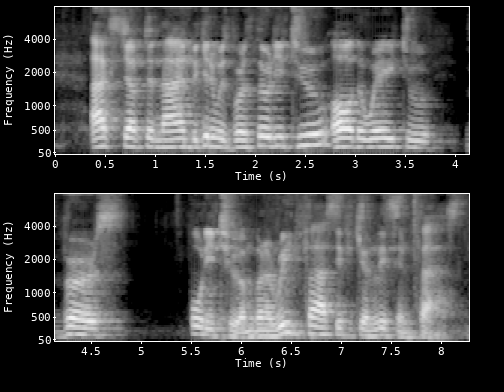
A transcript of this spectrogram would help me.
Acts, chapter 9, beginning with verse 32 all the way to verse 42. I'm going to read fast if you can listen fast.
